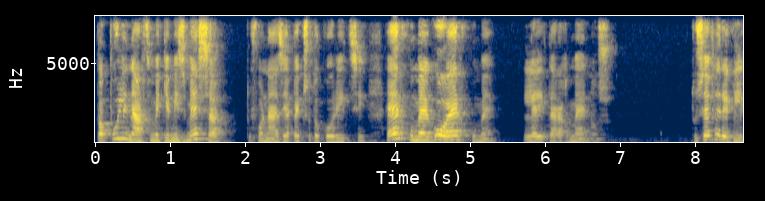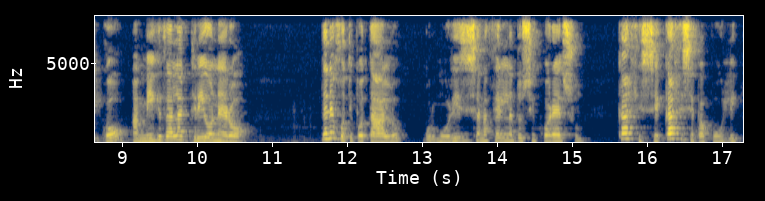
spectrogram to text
«Παππούλη να έρθουμε κι εμείς μέσα», του φωνάζει απ' έξω το κορίτσι. «Έρχομαι εγώ, έρχομαι», λέει ταραγμένος. Τους έφερε γλυκό, αμύγδαλα, κρύο νερό. «Δεν έχω τίποτα άλλο», μουρμουρίζεις σαν να θέλει να το συγχωρέσουν. «Κάθισε, κάθισε παππούλη»,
